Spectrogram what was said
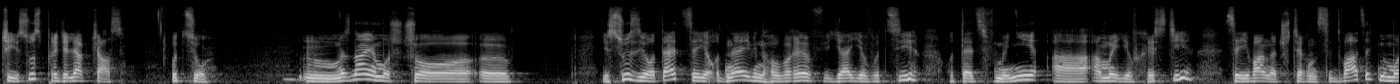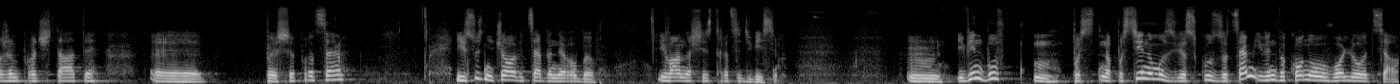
Чи, Ісус приділяв час Отцю? Ми знаємо, що е, Ісус і Отець це є одне, і Він говорив: Я є в Отці, Отець в мені, а, а ми є в Христі. Це Івана 14,20 ми можемо прочитати. Е, пише про це. Ісус нічого від себе не робив. Івана 6,38. І він був на постійному зв'язку з Отцем, і він виконував волю Отця.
